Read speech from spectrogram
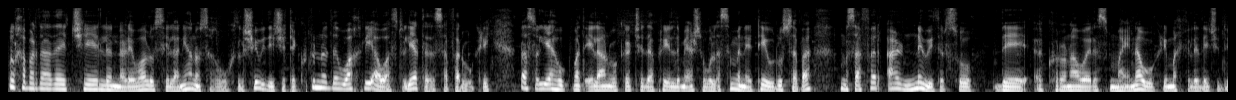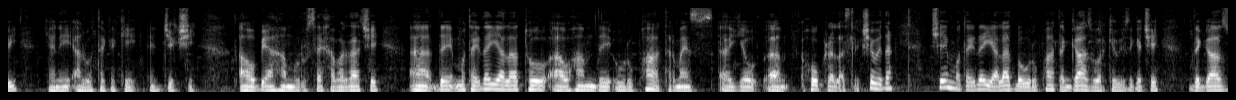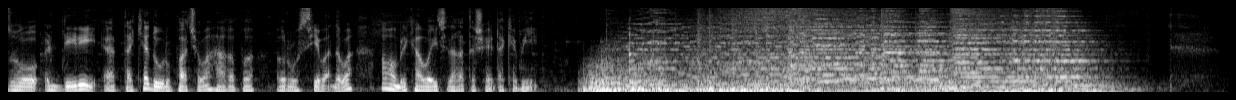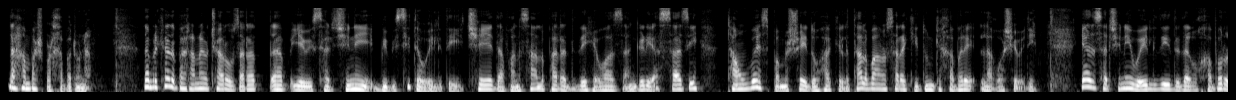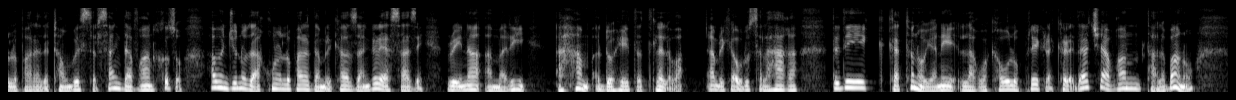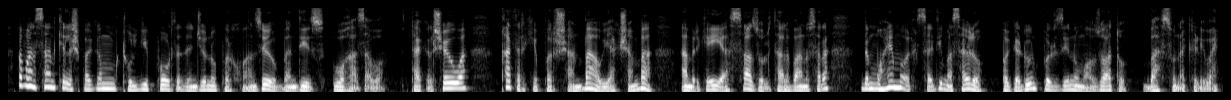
بل خبر دا دی چې له نړیوالو سیلانیانو څخه غوښتل شوې دي چې ټکټونه د واخلي او استرالیا ته سفر وکړي د استرالیا حکومت اعلان وکړ چې د اپریل د میاشتې ولسمه نیټه وروسته به مسافر اړ نه وي ترڅو د کرونا وایرس معاینه وکړي مخکې له دې چې دوی یعنی الوتکه کې جګ شي او بیا هم روسي خبردار چې د متحده ایالاتو او هم د اروپا ترمنځ یو هوکړه لاسلیک شوې ده چې متحده ایالات به اروپا ته غاز ورکوي ځکه چې د غازو ډيري تکیه د اروپا چې هغه په روسیه باندې و او امریکا وایي چې دغه تشه ډکوي د هم بشپړ خبرونه د امریکا د بهرنیو چارو وزارت د یوې سرچینې بي بي سي ته ویل دي چې د افغانستان لپاره د دې هوا ځنګړي اساسي ټام ویس په مشرۍ دوه کې له طالبانو سره کېدونکې خبرې لغوه شوې دي یا د سرچینې ویل دي د دغه خبرو لپاره د ټام ویس ترڅنګ د افغان خزو او انجونو د حقوقو لپاره د امریکا ځنګړي اساسي رینا امری هم دوه ته تللې و امریکا وروسته له هغه د دې کتنو یعنی لغوه کولو پریکړه کړې ده چې افغان طالبانو افغانستان کې لشپګم ټولګي پورته د جنونو پر خوانځیو بندیز وغځاوه ټاکل شوی و قطر کې پر شنبه او یک شنبه امریکایي اساسو له طالبانو سره د مهمو اقتصادي مسایلو په ګډون پر ځینو موضوعاتو بحثونه کړي وای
